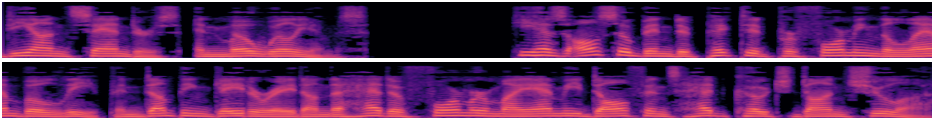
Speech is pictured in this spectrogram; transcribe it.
Deion Sanders, and Mo Williams. He has also been depicted performing the Lambeau Leap and dumping Gatorade on the head of former Miami Dolphins head coach Don Shula.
